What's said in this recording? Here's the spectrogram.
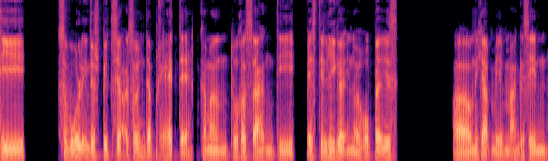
die sowohl in der Spitze als auch in der Breite, kann man durchaus sagen, die beste Liga in Europa ist. Äh, und ich habe mir eben angesehen,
